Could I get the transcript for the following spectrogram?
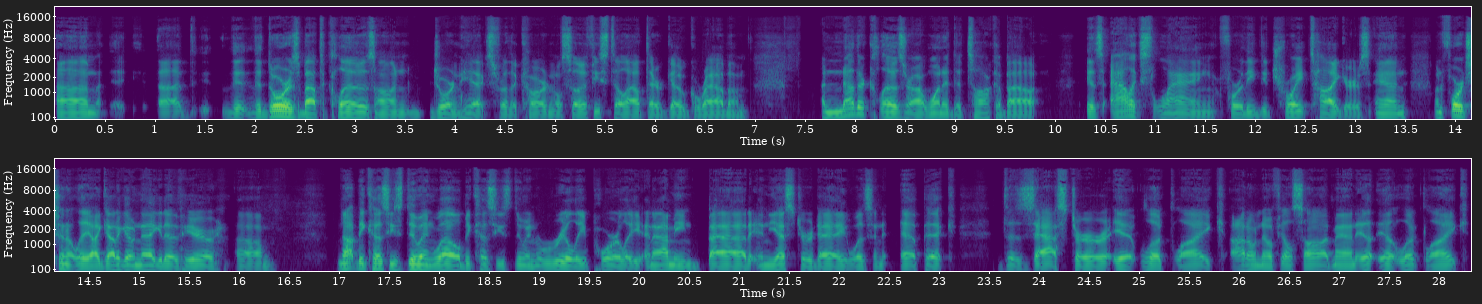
um, uh, the the door is about to close on Jordan Hicks for the Cardinals. So if he's still out there, go grab him. Another closer I wanted to talk about is Alex Lange for the Detroit Tigers. And unfortunately, I got to go negative here. Um, not because he's doing well, because he's doing really poorly. And I mean bad. And yesterday was an epic disaster. It looked like, I don't know if y'all saw it, man. It, it looked like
